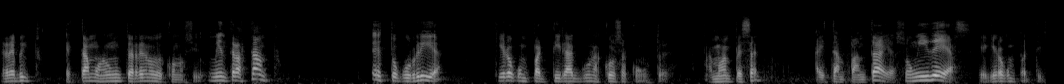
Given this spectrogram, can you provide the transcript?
repito, estamos en un terreno desconocido. Mientras tanto, esto ocurría, quiero compartir algunas cosas con ustedes. Vamos a empezar. Ahí está en pantalla, son ideas que quiero compartir.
